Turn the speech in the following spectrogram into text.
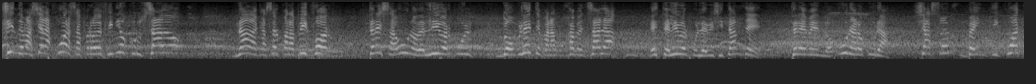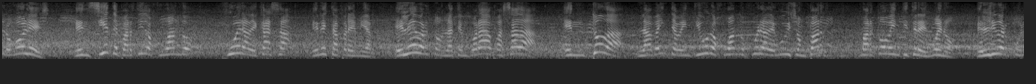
sin demasiada fuerza, pero definió cruzado. Nada que hacer para Pickford. 3 a 1 del Liverpool. Doblete para Mohamed Salah. Este Liverpool de visitante, tremendo. Una locura. Ya son 24 goles en 7 partidos jugando fuera de casa en esta Premier. El Everton la temporada pasada, en toda la 2021 jugando fuera de Goodison Park, marcó 23. Bueno, el Liverpool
